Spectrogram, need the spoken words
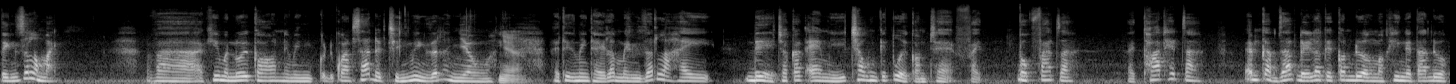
tính rất là mạnh và khi mà nuôi con thì mình quan sát được chính mình rất là nhiều mà. Yeah. Thế thì mình thấy là mình rất là hay để cho các em ấy trong cái tuổi còn trẻ phải bộc phát ra phải thoát hết ra em cảm giác đấy là cái con đường mà khi người ta được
